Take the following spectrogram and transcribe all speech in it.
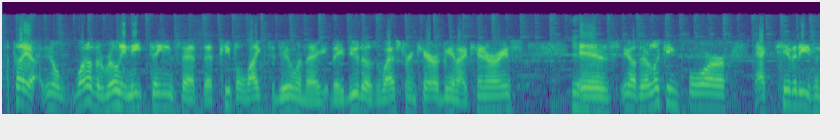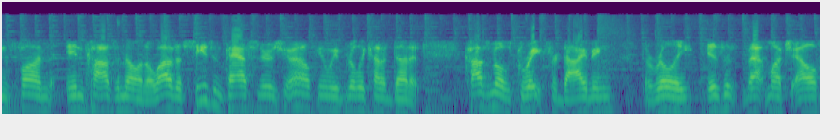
I'll tell you, you know, one of the really neat things that, that people like to do when they, they do those Western Caribbean itineraries is, you know, they're looking for activities and fun in Cozumel. And a lot of the season passengers, you know, you know we've really kind of done it. Cozumel is great for diving. There really isn't that much else.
